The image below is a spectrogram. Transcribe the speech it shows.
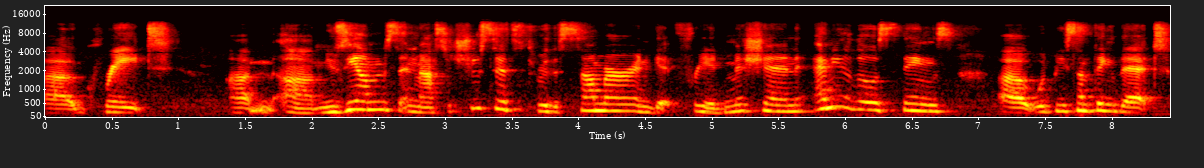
uh, great um, uh, museums in Massachusetts through the summer and get free admission. Any of those things uh, would be something that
